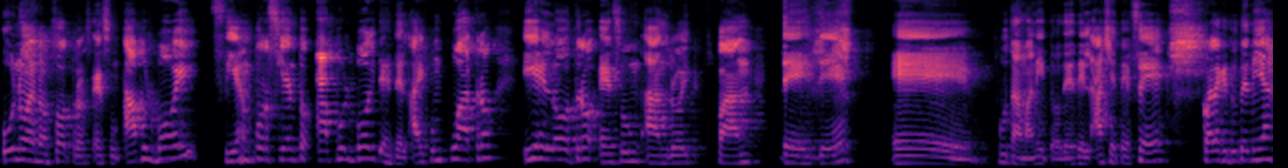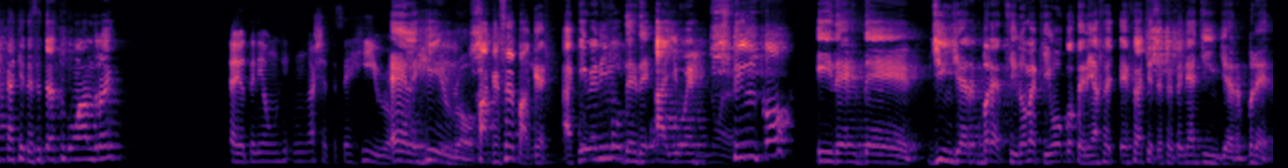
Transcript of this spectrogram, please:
Uno de nosotros es un Apple Boy, 100% Apple Boy desde el iPhone 4 y el otro es un Android fan desde eh, puta manito, desde el HTC. ¿Cuál es que tú tenías? ¿Qué HTC tenías tú con Android? Yo tenía un, un HTC Hero. El Hero. Para que sepa que aquí venimos desde iOS 5 y desde Gingerbread. Si no me equivoco, tenía ese, HTC tenía Gingerbread.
